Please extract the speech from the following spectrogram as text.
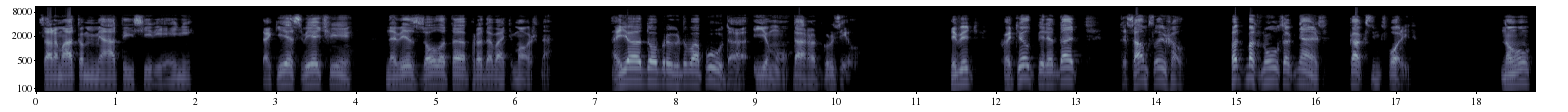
с ароматом мяты и сирени. Такие свечи на вес золота продавать можно. А я добрых два пуда ему дар отгрузил. И ведь хотел передать, ты сам слышал. Отмахнулся князь, как с ним спорить? Ну,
